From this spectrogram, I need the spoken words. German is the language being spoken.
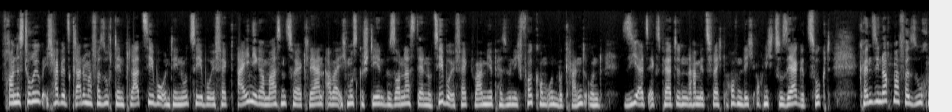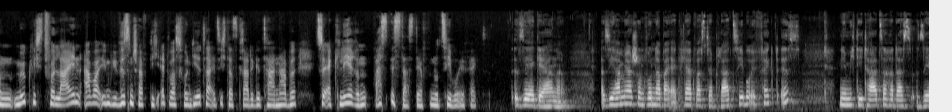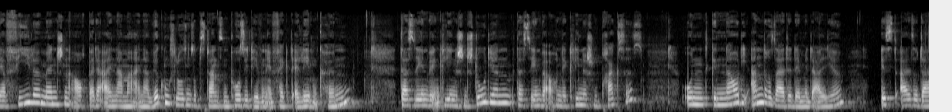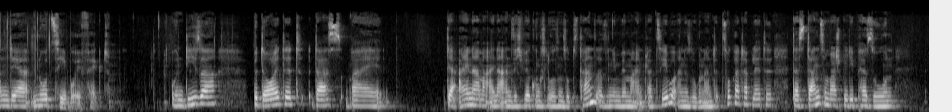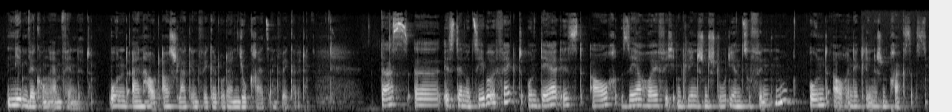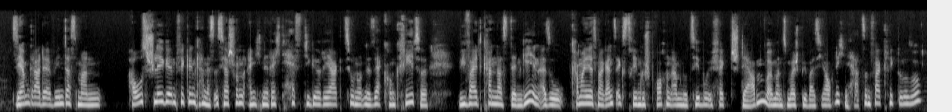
Frau Nestoriuk, ich habe jetzt gerade mal versucht, den Placebo- und den Nocebo-Effekt einigermaßen zu erklären, aber ich muss gestehen, besonders der Nocebo-Effekt war mir persönlich vollkommen unbekannt und Sie als Expertin haben jetzt vielleicht hoffentlich auch nicht zu sehr gezuckt. Können Sie noch mal versuchen, möglichst für Laien, aber irgendwie wissenschaftlich etwas fundierter, als ich das gerade getan habe, zu erklären, was ist das, der Nocebo-Effekt? Sehr gerne. Sie haben ja schon wunderbar erklärt, was der Placebo-Effekt ist nämlich die Tatsache, dass sehr viele Menschen auch bei der Einnahme einer wirkungslosen Substanz einen positiven Effekt erleben können. Das sehen wir in klinischen Studien, das sehen wir auch in der klinischen Praxis. Und genau die andere Seite der Medaille ist also dann der Nocebo-Effekt. Und dieser bedeutet, dass bei der Einnahme einer an sich wirkungslosen Substanz, also nehmen wir mal ein Placebo, eine sogenannte Zuckertablette, dass dann zum Beispiel die Person Nebenwirkungen empfindet und einen Hautausschlag entwickelt oder einen Juckreiz entwickelt. Das äh, ist der Nocebo-Effekt und der ist auch sehr häufig in klinischen Studien zu finden und auch in der klinischen Praxis. Sie haben gerade erwähnt, dass man Ausschläge entwickeln kann. Das ist ja schon eigentlich eine recht heftige Reaktion und eine sehr konkrete. Wie weit kann das denn gehen? Also kann man jetzt mal ganz extrem gesprochen am Nocebo-Effekt sterben, weil man zum Beispiel, weiß ich auch nicht, einen Herzinfarkt kriegt oder so?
